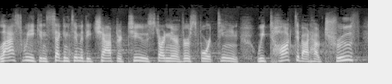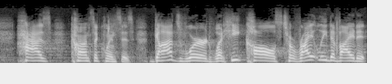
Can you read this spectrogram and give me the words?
Last week in 2 Timothy chapter 2, starting there in verse 14, we talked about how truth has consequences. God's word, what he calls to rightly divide it,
